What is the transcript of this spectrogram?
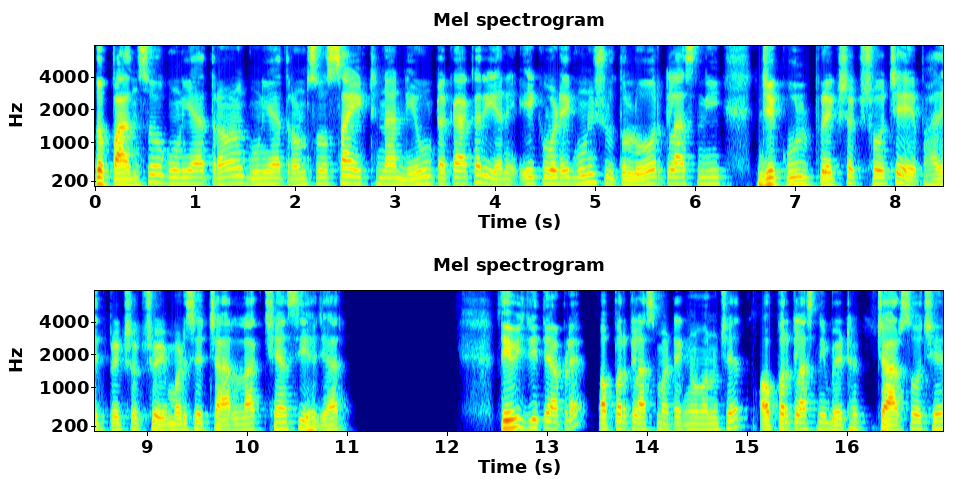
તો પાંચસો ગુણ્યા ત્રણ ગુણ્યા ત્રણસો સાહીઠના નેવું ટકા કરી અને એક વડે ગુણીશું તો લોઅર ક્લાસની જે કુલ પ્રેક્ષક શો છે, ભારિત પ્રેક્ષક શો એ મળશે ચાર લાખ છ્યાસી હજાર તેવી જ રીતે આપણે અપર ક્લાસ માટે ગણવાનું છે. અપર ક્લાસની બેઠક ચારસો છે.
